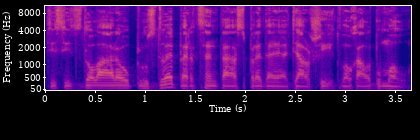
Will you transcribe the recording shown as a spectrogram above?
tisíc dolárov plus 2% z predaja ďalších dvoch albumov.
